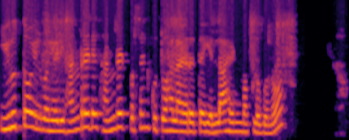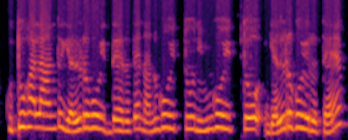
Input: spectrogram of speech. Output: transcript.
ಇರುತ್ತೋ ಇಲ್ವೋ ಹೇಳಿ ಹಂಡ್ರೆಡ್ ಹಂಡ್ರೆಡ್ ಪರ್ಸೆಂಟ್ ಕುತೂಹಲ ಇರುತ್ತೆ ಎಲ್ಲಾ ಹೆಣ್ಮಕ್ಳಿಗೂನು. ಕುತೂಹಲ ಅಂತೂ ಎಲ್ರಿಗೂ ಇದ್ದೇ ಇರುತ್ತೆ, ನನಗೂ ಇತ್ತು, ನಿಮ್ಗೂ ಇತ್ತು, ಎಲ್ರಿಗೂ ಇರುತ್ತೆ.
